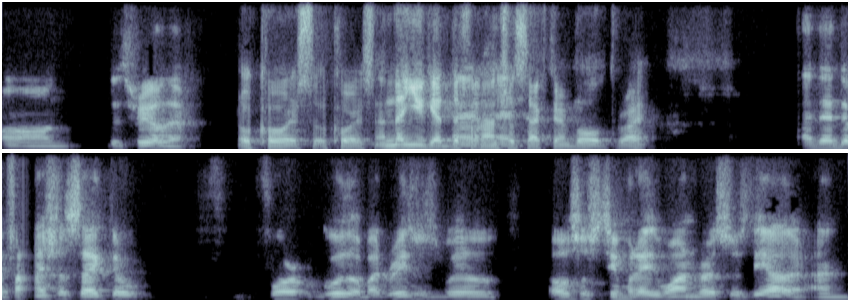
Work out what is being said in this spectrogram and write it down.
on the three of them. Of course, of course. And then you get the financial and, sector involved, right? And then the financial sector, for good or bad reasons, will also stimulate one versus the other. And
